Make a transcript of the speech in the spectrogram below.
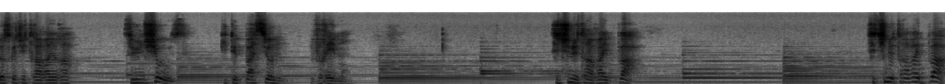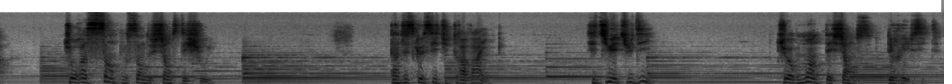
lorsque tu travailleras sur une chose qui te passionne vraiment? Si tu ne travailles pas, si tu ne travailles pas, tu auras 100% de chances d'échouer. Tandis que si tu travailles, si tu étudies, tu augmentes tes chances de réussite.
